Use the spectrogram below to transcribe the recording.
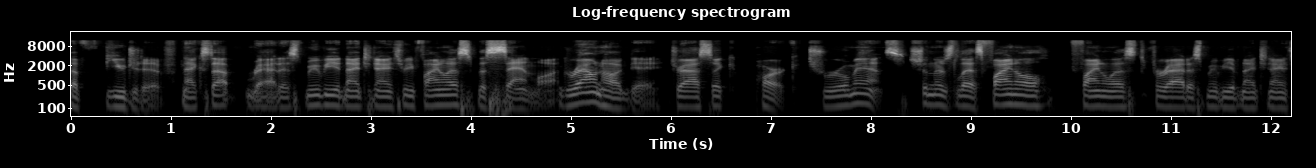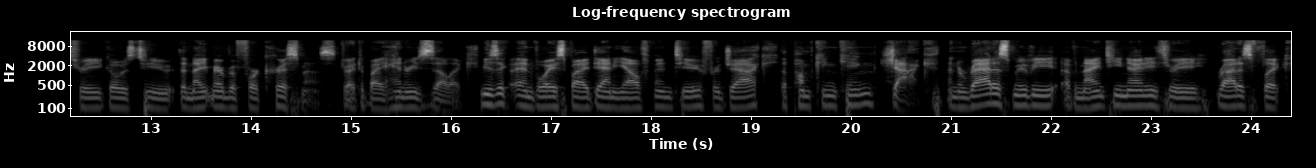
The Fugitive. Next up, Raddest Movie of 1993 finalist, The Sandlot. Groundhog Day, Jurassic Park, True Romance, Schindler's List. Final finalist for Raddest movie of 1993 goes to The Nightmare Before Christmas, directed by Henry Selick. Music and voice by Danny Elfman, too, for Jack, the Pumpkin King, Jack. And the Raddest movie of 1993, Raddest flick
